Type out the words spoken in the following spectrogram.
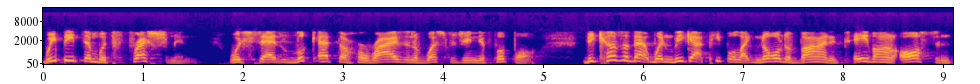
We beat them with freshmen, which said, look at the horizon of West Virginia football. Because of that, when we got people like Noel Devine and Tavon Austin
